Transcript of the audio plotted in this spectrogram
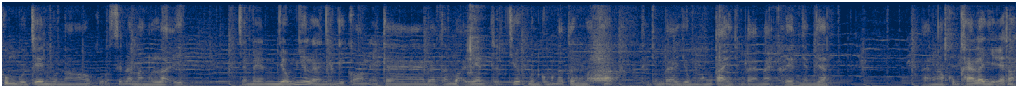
khung của trên của nó cũng sẽ là bằng lẫy. Cho nên giống như là những cái con EK387 em trước mình cũng đã từng mở thì chúng ta dùng ngón tay chúng ta nạy lên dần dần. Và nó cũng khá là dễ thôi.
